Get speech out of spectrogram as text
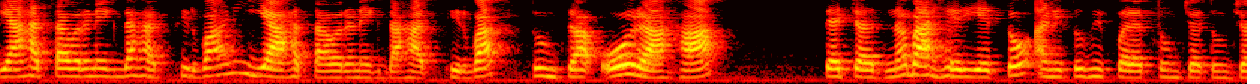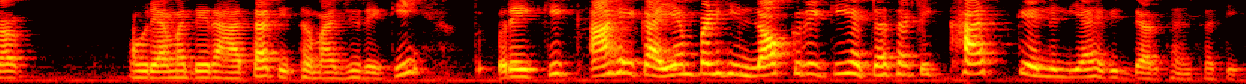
या हातावरून एकदा हात फिरवा आणि या हातावरून एकदा हात फिरवा. तुमचा ओरा हा त्याच्यातनं बाहेर येतो आणि तुम्ही परत तुमच्या तुमच्या ओऱ्यामध्ये राहता. तिथं माझी रेकी रेकी आहे कायम पण ही लॉक रेकी ह्याच्यासाठी खास केलेली आहे विद्यार्थ्यांसाठी.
